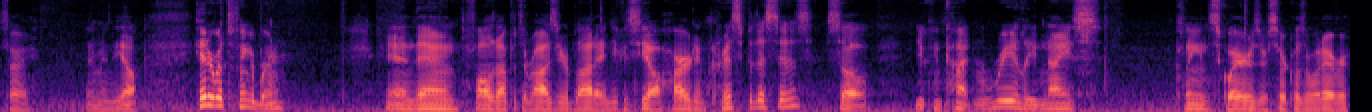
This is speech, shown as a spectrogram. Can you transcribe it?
Sorry, I didn't mean to yell. Hit her with the finger burner and then followed up with the Rasier Blade. And you can see how hard and crisp this is. So you can cut really nice, clean squares or circles or whatever.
